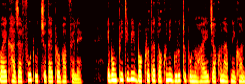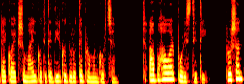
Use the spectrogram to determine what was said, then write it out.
কয়েক হাজার ফুট উচ্চতায় প্রভাব ফেলে, এবং পৃথিবীর বক্রতা তখনই গুরুত্বপূর্ণ হয় যখন আপনি ঘণ্টায় কয়েকশো মাইল গতিতে দীর্ঘ দূরত্বে ভ্রমণ করছেন। আবহাওয়ার পরিস্থিতি। প্রশান্ত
